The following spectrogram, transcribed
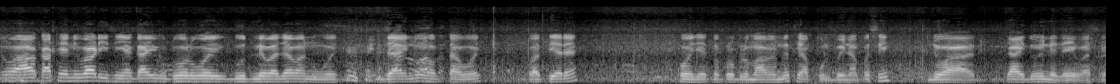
જો આ કાંઠે વાડી છે ગાયું ઢોર હોય દૂધ લેવા જવાનું હોય જાય ન હકતા હોય. તો અત્યારે કોઈ જાતનો પ્રોબ્લેમ આવે એમ નથી આ પુલ બન્યા પછી. જો આ ગાય દોઈને જ આવ્યા છે.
